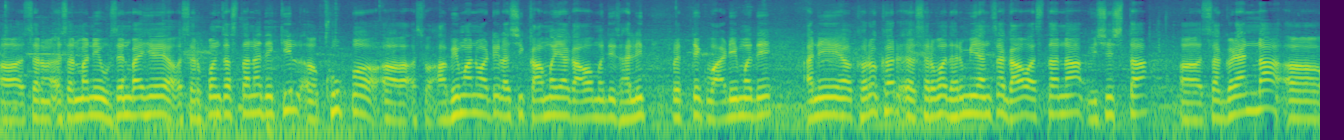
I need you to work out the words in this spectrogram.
सर सन्माननीय हुसेनबाई हे सरपंच असताना देखील खूप असं अभिमान वाटेल अशी कामं या गावामध्ये झालीत प्रत्येक वाडीमध्ये. आणि खरोखर सर्वधर्मीयांचा गाव असताना विशेषतः सगळ्यांना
